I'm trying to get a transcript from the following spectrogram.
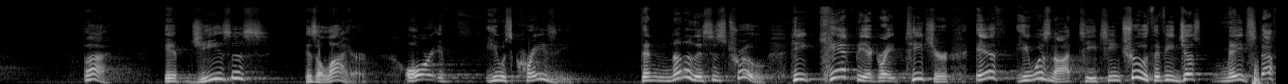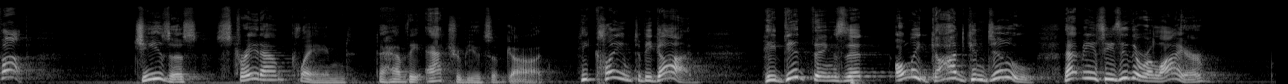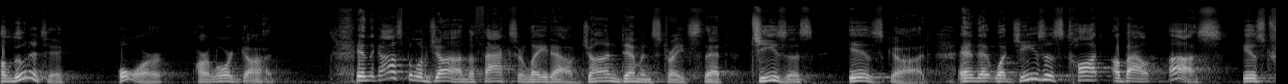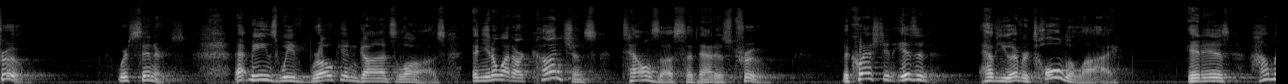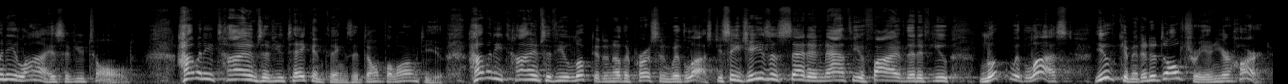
but, if Jesus is a liar, or if he was crazy, then none of this is true. He can't be a great teacher if he was not teaching truth, if he just made stuff up. Jesus straight out claimed to have the attributes of God. He claimed to be God. He did things that only God can do. That means he's either a liar, a lunatic, or our Lord God. In the Gospel of John, the facts are laid out. John demonstrates that Jesus is God and that what Jesus taught about us is true. We're sinners. That means we've broken God's laws. And you know what? Our conscience tells us that that is true. The question isn't, have you ever told a lie? It is, how many lies have you told? How many times have you taken things that don't belong to you? How many times have you looked at another person with lust? You see, Jesus said in Matthew 5 that if you look with lust, you've committed adultery in your heart.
